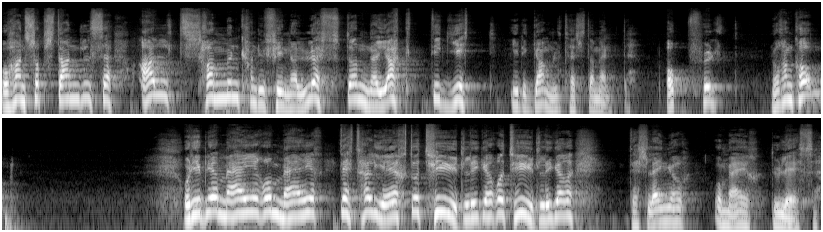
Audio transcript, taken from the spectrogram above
og hans oppstandelse. Alt sammen kan du finne løfter nøyaktig gitt i Det gamle testamentet, oppfylt når han kom. Og de blir mer og mer detaljerte og tydeligere og tydeligere dess lenger og mer du leser.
